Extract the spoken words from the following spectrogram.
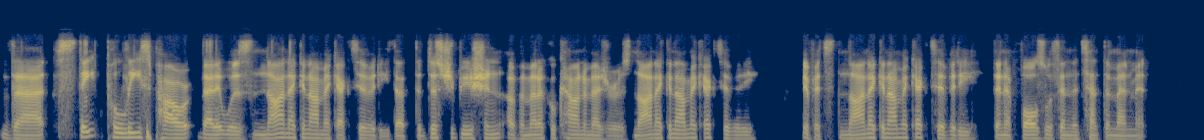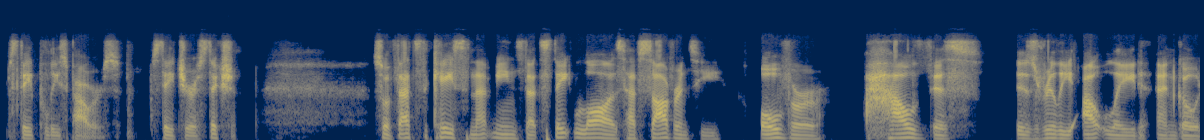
that state police power that it was non-economic activity that the distribution of a medical countermeasure is non-economic activity if it's non-economic activity then it falls within the 10th amendment state police powers state jurisdiction so if that's the case then that means that state laws have sovereignty over how this is really outlaid and go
